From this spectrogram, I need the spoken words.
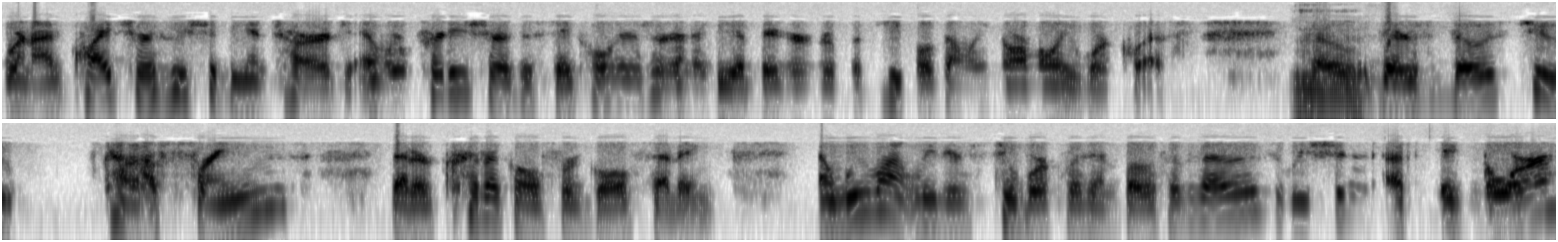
We're not quite sure who should be in charge, and we're pretty sure the stakeholders are going to be a bigger group of people than we normally work with. So mm-hmm. there's those two kind of frames that are critical for goal setting. And we want leaders to work within both of those. We shouldn't uh, ignore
